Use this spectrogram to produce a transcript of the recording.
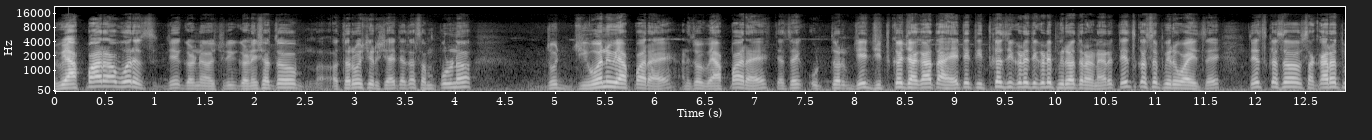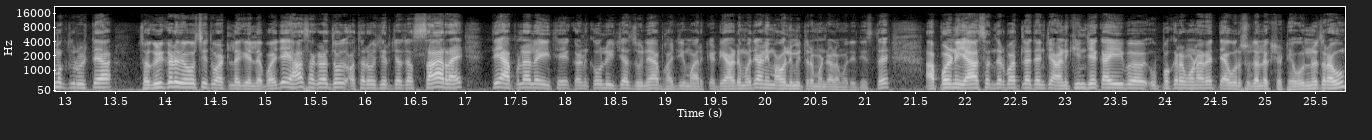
व्यापारावरच जे गण श्री गणेशाचं अथर्व शीर्ष आहे त्याचा संपूर्ण जो जीवन व्यापार आहे आणि जो व्यापार आहे त्याचं एक उत्तर जे जितकं जगात आहे ते तितकंच इकडे तिकडे फिरत राहणार आहे. तेच कसं फिरवायचं आहे तेच कसं सकारात्मकदृष्ट्या सगळीकडे व्यवस्थित वाटलं गेलं पाहिजे. हा सगळा जो अथर्व शिरच्याचा सार आहे ते आपल्याला इथे कणकवलीच्या जुन्या भाजी मार्केट यार्डमध्ये आणि माऊली मित्र मंडळामध्ये दिसतंय. आपण या संदर्भातल्या त्यांचे आणखीन जे काही उपक्रम होणार आहेत त्यावर सुद्धा लक्ष ठेवूनच राहू.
